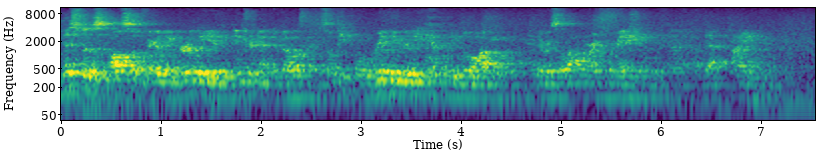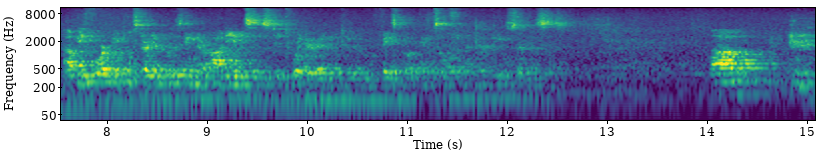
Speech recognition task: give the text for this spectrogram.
this was also fairly early in internet development, so people were really, really heavily blogging, and there was a lot more information uh, of that kind uh, before people started losing their audiences to Twitter and to Facebook and social services. Um,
